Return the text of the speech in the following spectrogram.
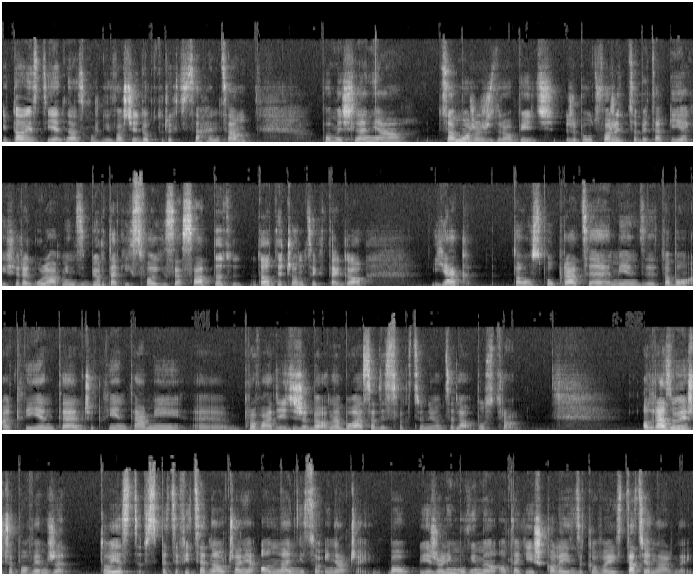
I to jest jedna z możliwości, do których Ci zachęcam. Pomyślenia, co możesz zrobić, żeby utworzyć sobie taki jakiś regulamin, zbiór takich swoich zasad doty dotyczących tego, jak tą współpracę między Tobą a klientem czy klientami yy, prowadzić, żeby ona była satysfakcjonująca dla obu stron. Od razu jeszcze powiem, że tu jest w specyfice nauczania online nieco inaczej, bo jeżeli mówimy o takiej szkole językowej stacjonarnej,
